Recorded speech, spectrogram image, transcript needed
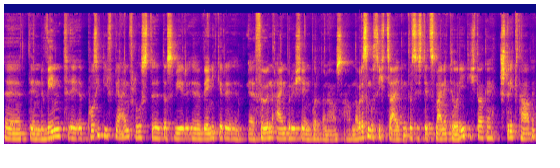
äh, den Wind äh, positiv beeinflusst, äh, dass wir äh, weniger äh, Föhneinbrüche in Bordonaus haben. Aber das muss sich zeigen. Das ist jetzt meine Theorie, die ich da gestrickt habe.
